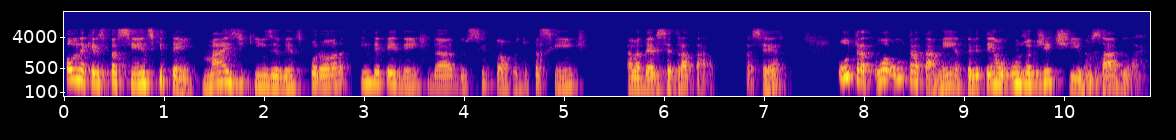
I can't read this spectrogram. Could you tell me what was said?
Ou naqueles pacientes que têm mais de 15 eventos por hora, independente da, dos sintomas do paciente, ela deve ser tratada, tá certo? O, tra o, o tratamento ele tem alguns objetivos, sabe, lá.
